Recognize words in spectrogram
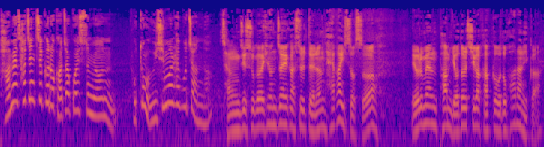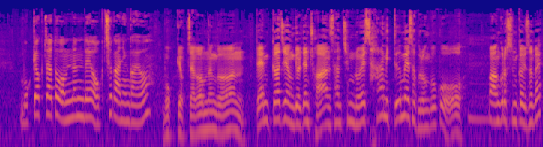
밤에 사진 찍으러 가자고 했으면 보통 의심을 해보지 않나? 장지수가 현장에 갔을 때는 해가 있었어. 여름엔 밤 8시가 가까워도 화나니까. 목격자도 없는데 억측 아닌가요? 목격자가 없는 건 댐까지 연결된 좌안 산책로에 사람이 뜸해서 그런 거고. 어, 안 그렇습니까, 유 선배?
